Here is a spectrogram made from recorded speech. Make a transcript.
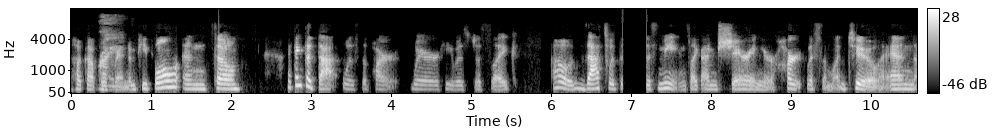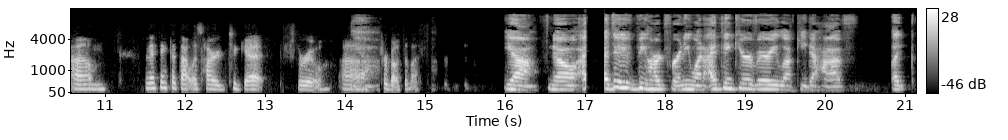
hook up with random people. And so I think that that was the part where he was just like, oh, that's what this means. Like I'm sharing your heart with someone too. And um, and I think that that was hard to get through uh, Yeah. for both of us. Yeah. No, I, I think it'd be hard for anyone. I think you're very lucky to have like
